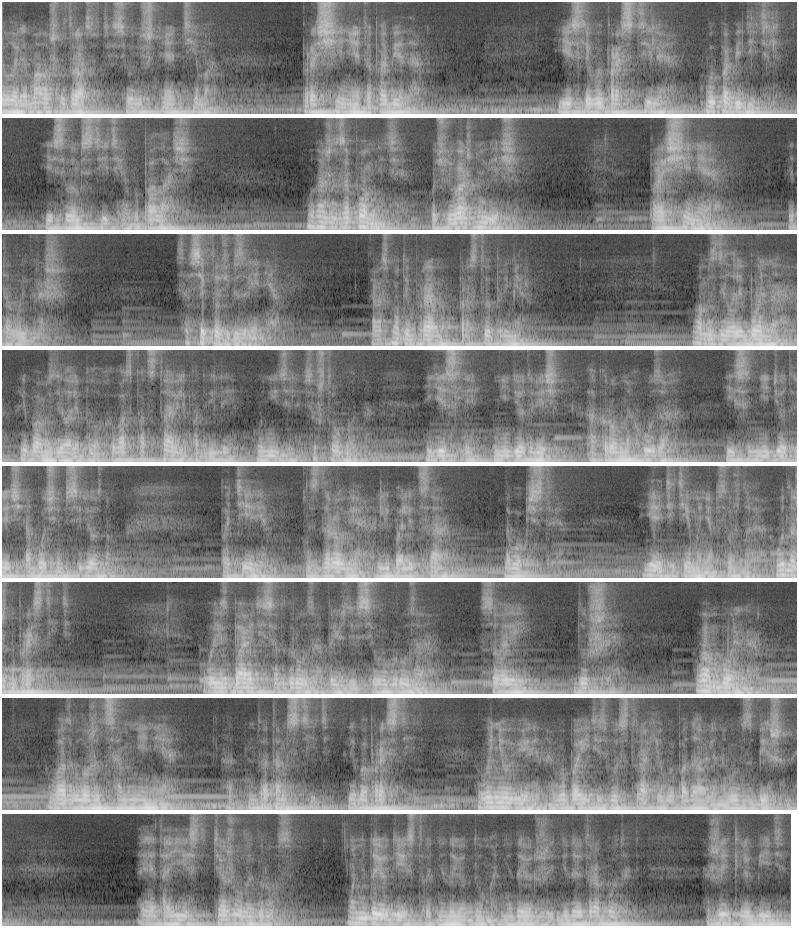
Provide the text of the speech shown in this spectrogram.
Я Владимир Малышев, здравствуйте. Сегодняшняя тема «Прощение – это победа». Если вы простили, вы победитель. Если вы мстите, вы палач. Вы должны запомнить очень важную вещь. Прощение – это выигрыш. Со всех точек зрения. Рассмотрим прям простой пример. Вам сделали больно, либо вам сделали плохо, вас подставили, подвели, унизили, все что угодно. Если не идет речь о кровных узах, если не идет речь об очень серьезном потере здоровья либо лица в обществе, я эти темы не обсуждаю. Вы должны простить. Вы избавитесь от груза, прежде всего груза своей душе. Вам больно. Вас гложет сомнение отомстить, либо простить. Вы не уверены, вы боитесь, вы в страхе, вы подавлены, вы взбешены. Это есть тяжелый груз. Он не дает действовать, не дает думать, не дает жить, не дает работать. Жить, любить,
